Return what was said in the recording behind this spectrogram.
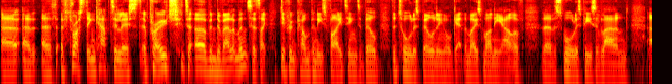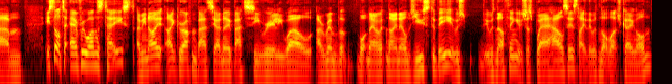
a, a, a, thrusting capitalist approach to urban development. So it's like different companies fighting to build the tallest building or get the most money out of the, the smallest piece of land. Um, it's not to everyone's taste. I mean, I, I grew up in Battersea. I know Battersea really well. I remember what now Nine Elms used to be. It was it was nothing. It was just warehouses. Like there was not much going on.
